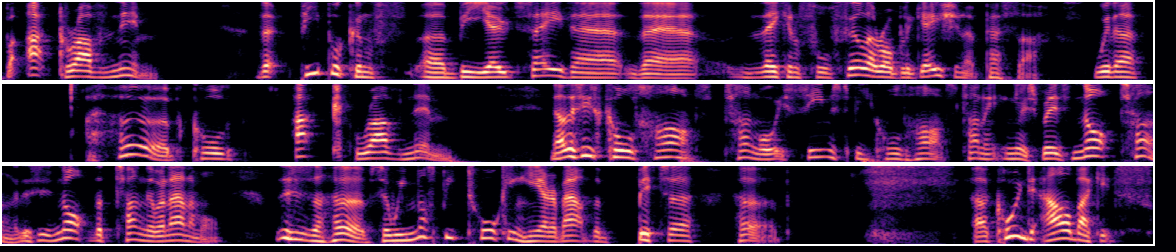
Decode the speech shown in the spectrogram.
but akravnim, that people can uh, be yotzei their their they can fulfill their obligation at Pesach with a, a herb called akravnim. Now, this is called heart's tongue, or it seems to be called heart's tongue in English, but it's not tongue. This is not the tongue of an animal. This is a herb. So we must be talking here about the bitter herb. According to Albeck, it's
